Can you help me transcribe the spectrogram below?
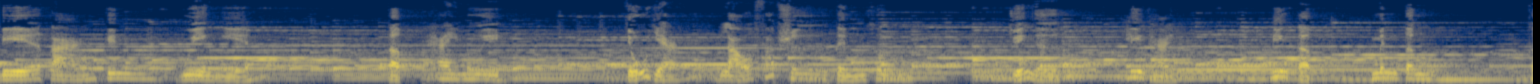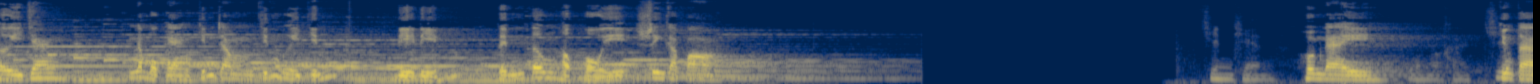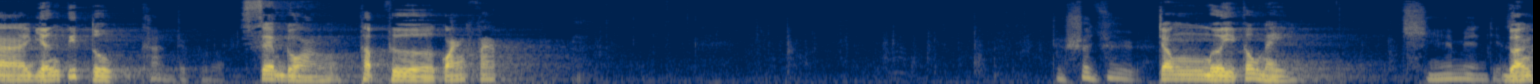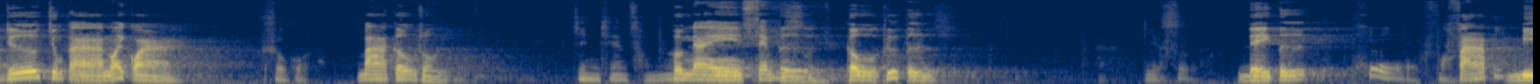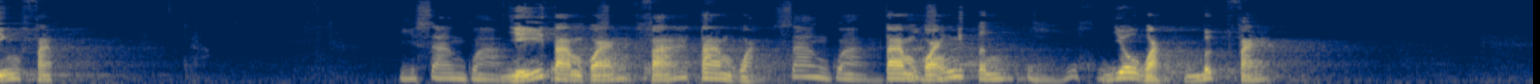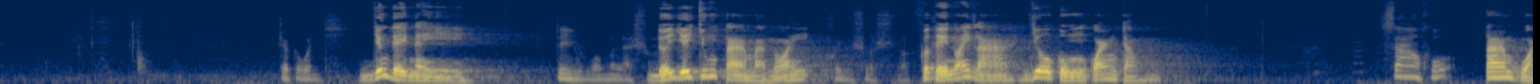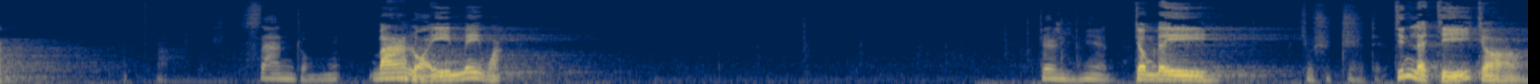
Địa Tạng Kinh Quyền Nghĩa. Tập 20 Chủ giảng Lão Pháp Sư Tịnh Không. Chuyển ngữ Liên Hải. Biên tập Minh Tâm. Thời gian Năm 1999 Địa điểm Tịnh Tông Học hội Singapore. Hôm nay Hôm nay, Chúng ta vẫn tiếp tục Xem đoạn Thập Thừa Quán Pháp. Trong 10 câu này, Đoạn trước chúng ta nói qua Ba câu rồi. Hôm nay xem từ câu thứ tư. Đệ tử Pháp biến Pháp. Dĩ tam quán, phá tam hoặc Tam quán nhất tâm, Vô hoặc bất phá. Vấn đề này, Đối với chúng ta mà nói, Có thể nói là vô cùng quan trọng. Tam hoặc. Ba loại mê hoặc. Trong đây Chính là chỉ cho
